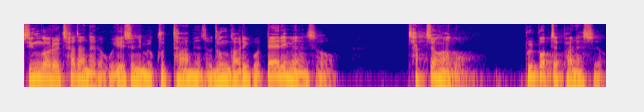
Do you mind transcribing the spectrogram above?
증거를 찾아내려고 예수님을 구타하면서 눈 가리고 때리면서 작정하고 불법 재판했어요.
